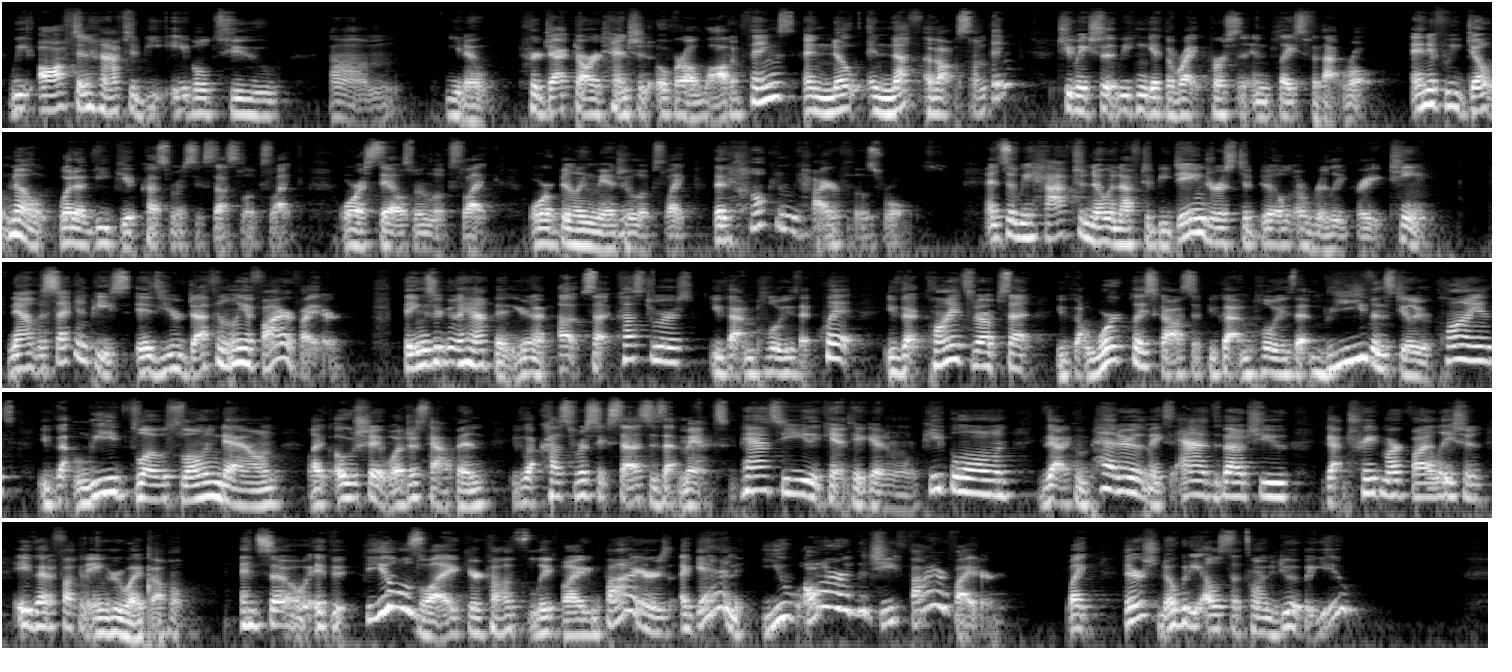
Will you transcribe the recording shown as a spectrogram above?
We often have to be able to, um, you know, project our attention over a lot of things and know enough about something to make sure that we can get the right person in place for that role. And if we don't know what a VP of customer success looks like, or a salesman looks like, or a billing manager looks like, then how can we hire for those roles? And so we have to know enough to be dangerous to build a really great team. Now, the second piece is you're definitely a firefighter. Things are going to happen. You're going to have upset customers. You've got employees that quit. You've got clients that are upset. You've got workplace gossip. You've got employees that leave and steal your clients. You've got lead flow slowing down. Like, oh shit, what just happened? You've got customer success is at max capacity. They can't take any more people on. You've got a competitor that makes ads about you. You've got trademark violation. You've got a fucking angry wife at home. And so if it feels like you're constantly fighting fires, again, you are the chief firefighter. Like, there's nobody else that's going to do it but you.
